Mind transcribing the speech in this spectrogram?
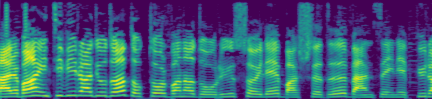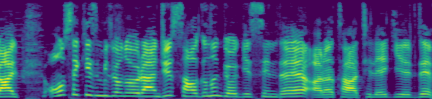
Merhaba NTV Radyo'da Doktor Bana Doğruyu Söyle başladı. Ben Zeynep Gülalp. 18 milyon öğrenci salgının gölgesinde ara tatile girdi.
